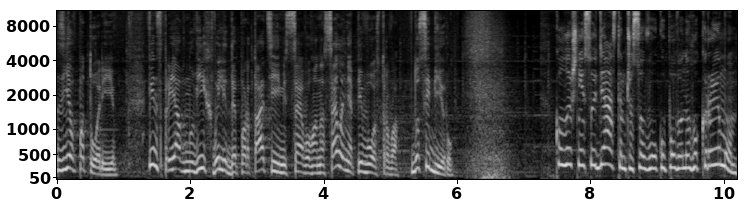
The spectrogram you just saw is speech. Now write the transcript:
з Євпаторії. Він сприяв новій хвилі депортації місцевого населення півострова до Сибіру. Колишній суддя з тимчасово окупованого Криму.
